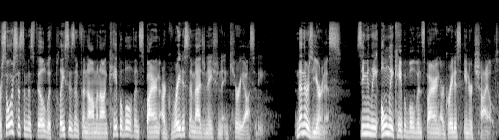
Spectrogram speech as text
Our solar system is filled with places and phenomena capable of inspiring our greatest imagination and curiosity. And then there's Uranus, seemingly only capable of inspiring our greatest inner child.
